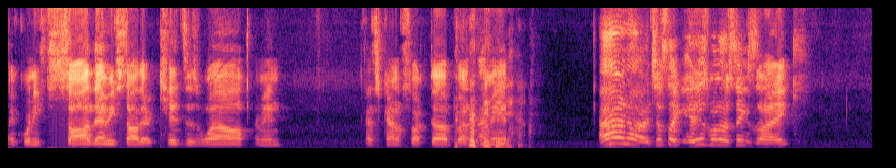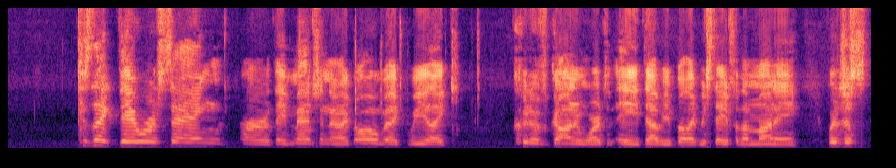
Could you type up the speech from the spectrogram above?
like when he saw them, he saw their kids as well. I mean, that's kind of fucked up, but I mean, Yeah. I don't know. It's just like it is one of those things like because like they were saying or they mentioned they're like oh like we like could have gone and worked with AEW, but like we stayed for the money. But just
